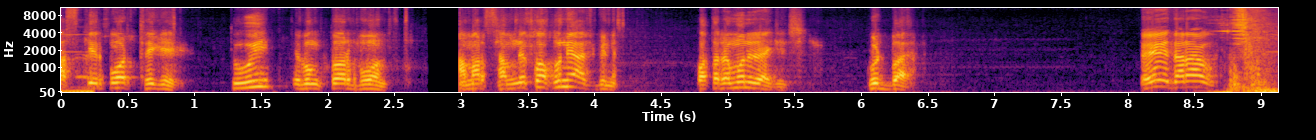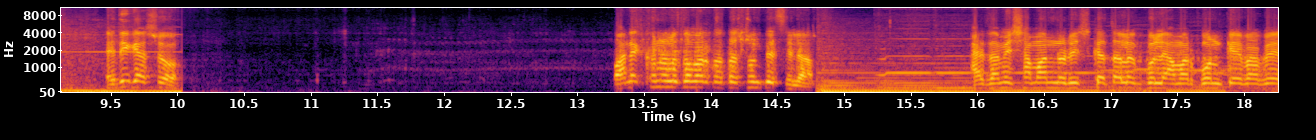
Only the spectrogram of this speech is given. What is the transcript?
আজকের পর থেকে তুই এবং তোর বোন আমার সামনে কখনই আসবি না। কথাটা মনে রাখিস। গুড বাই এই, দাঁড়াও। এদিকে আসো। অনেকক্ষণ হলো তোমার কথা শুনতেছিলাম। আজ আমি সামান্য রিক্সা চালক বলে আমার বোনকে এভাবে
